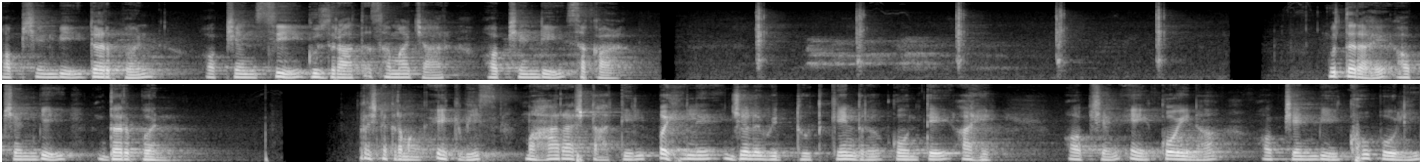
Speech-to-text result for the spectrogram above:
Option B Darpan. Option C Gujarat Samachar. Option D Sakal. उत्तर आहे ऑप्शन बी दर्पण. प्रश्न क्रमांक एकवीस, महाराष्ट्रातील पहिले जलविद्युत केंद्र कोणते आहे? Option A Koyna. Option B Khopoli.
